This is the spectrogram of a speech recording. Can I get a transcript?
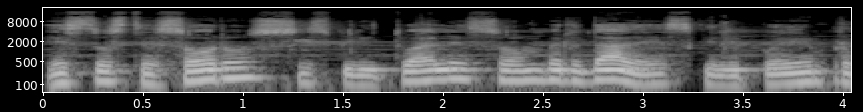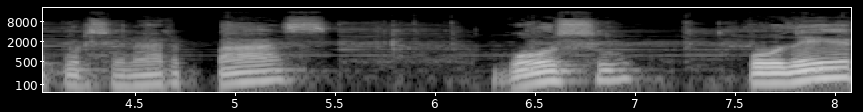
Estos tesoros espirituales son verdades que le pueden proporcionar paz, gozo, poder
